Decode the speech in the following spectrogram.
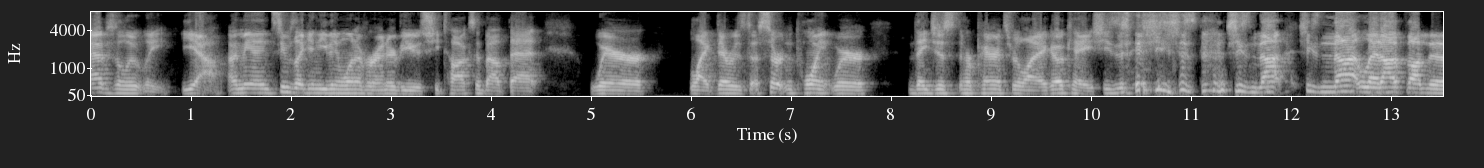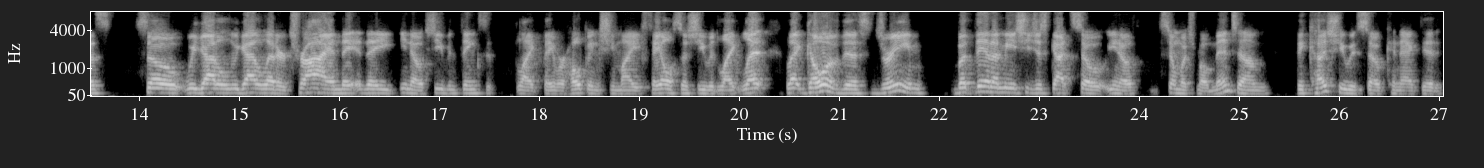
Absolutely. Yeah. I mean, it seems like in even one of her interviews, she talks about that where like there was a certain point where they just her parents were like, okay, she's she's just she's not she's not let up on this, so we gotta we gotta let her try. And they they you know she even thinks that like they were hoping she might fail, so she would like let let go of this dream. But then I mean she just got so you know so much momentum because she was so connected.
